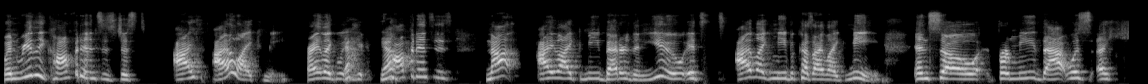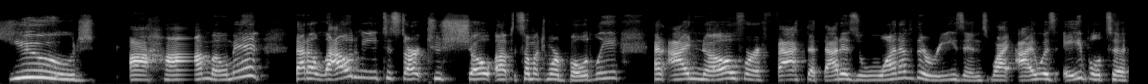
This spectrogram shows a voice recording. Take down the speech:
When really confidence is just I I like me, right? Like yeah, yeah. confidence is not I like me better than you. It's I like me because I like me. And so for me, that was a huge aha moment that allowed me to start to show up so much more boldly. And I know for a fact that that is one of the reasons why I was able to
